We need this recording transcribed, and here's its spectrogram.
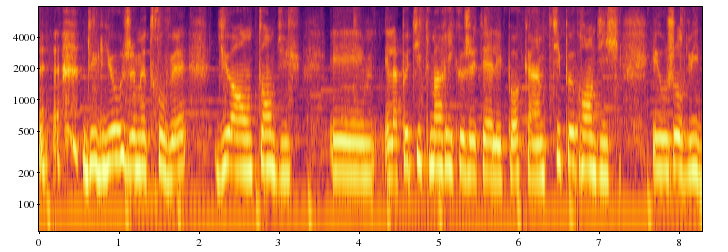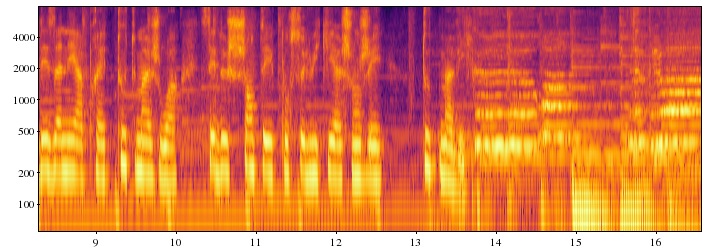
du lieu où je me trouvais. Dieu a entendu. Et la petite Marie que j'étais à l'époque a un petit peu grandi. Et aujourd'hui, des années après, toute ma joie, c'est de chanter pour celui qui a changé toute ma vie. Que le roi gloire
